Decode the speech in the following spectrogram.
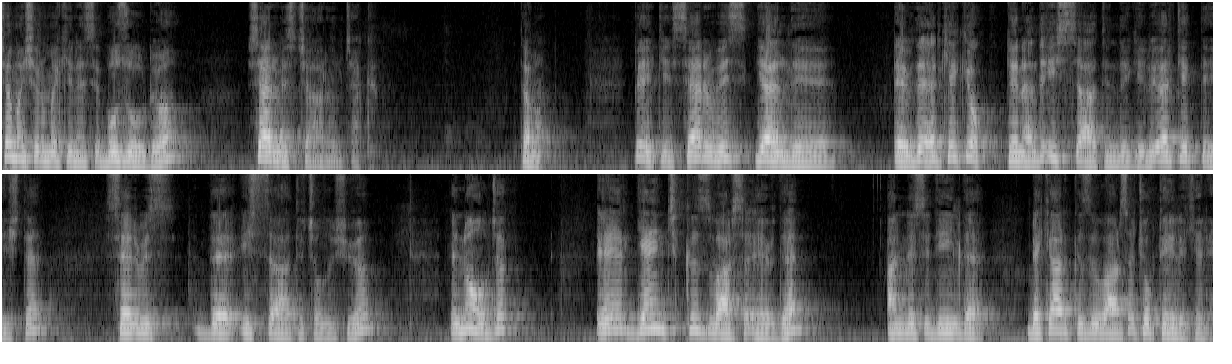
çamaşır makinesi bozuldu, servis çağrılacak. Tamam. Peki servis geldi. Evde erkek yok. Genelde iş saatinde geliyor. Erkek de işte serviste iş saati çalışıyor. E ne olacak? Eğer genç kız varsa evde, annesi değil de bekar kızı varsa çok tehlikeli.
